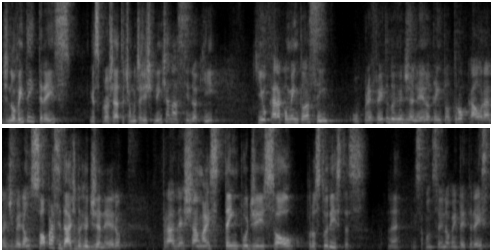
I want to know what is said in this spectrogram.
de 93 nesse projeto, tinha muita gente que nem tinha nascido aqui, que o cara comentou assim, o prefeito do Rio de Janeiro tentou trocar o horário de verão só para a cidade do Rio de Janeiro para deixar mais tempo de sol para os turistas. Né? Isso aconteceu em 93. Ele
